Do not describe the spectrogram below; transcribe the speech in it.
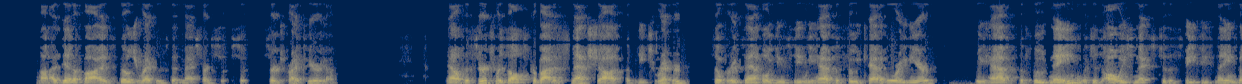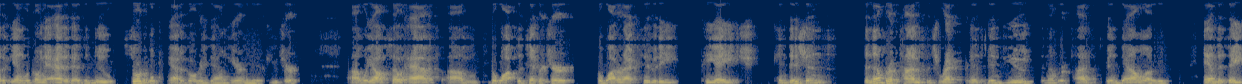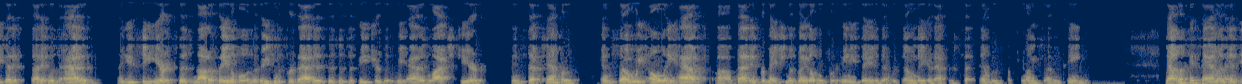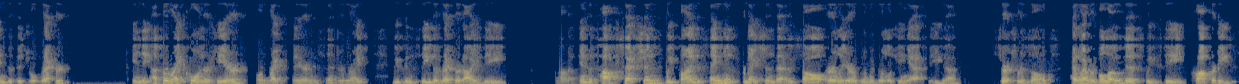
uh, identifies those records that match our search criteria. Now, the search results provide a snapshot of each record. So, for example, you see we have the food category here. We have the food name, which is always next to the species name, but again, we're going to add it as a new sortable category down here in the near future. Uh, we also have um, the, the temperature, the water activity, pH, conditions, the number of times this record has been viewed, the number of times it's been downloaded, and the date that it, that it was added. Now you see here it says not available, and the reason for that is this is a feature that we added last year in September, and so we only have uh, that information available for any data that were donated after September of 2017. Now let's examine an individual record. In the upper right corner here, or right there in the center right, you can see the record ID. Uh, in the top section, we find the same information that we saw earlier when we were looking at the uh, search results. However, below this, we see properties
